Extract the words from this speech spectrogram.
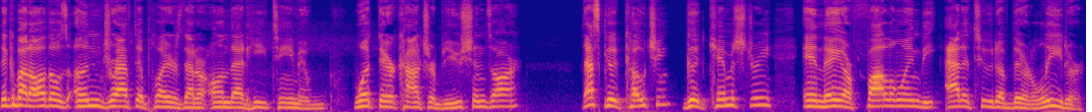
Think about all those undrafted players that are on that Heat team and what their contributions are. That's good coaching, good chemistry, and they are following the attitude of their leader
